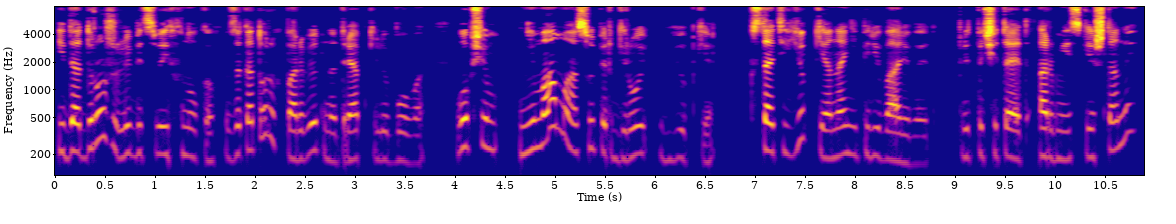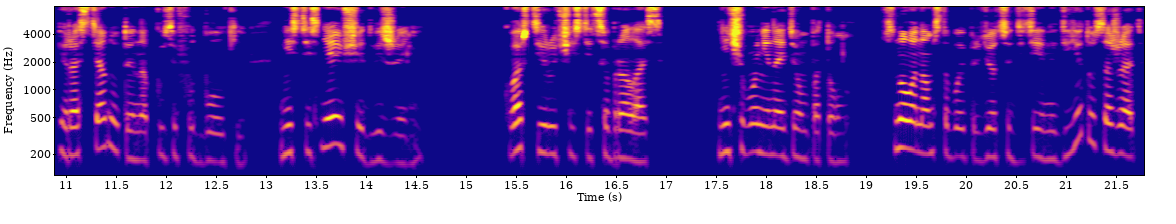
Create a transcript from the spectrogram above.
и до дрожи любит своих внуков, за которых порвет на тряпке любого. В общем, не мама, а супергерой в юбке. Кстати, юбки она не переваривает, предпочитает армейские штаны и растянутые на пузе футболки, не стесняющие движений. Квартиру чистить собралась. Ничего не найдем потом. Снова нам с тобой придется детей на диету сажать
